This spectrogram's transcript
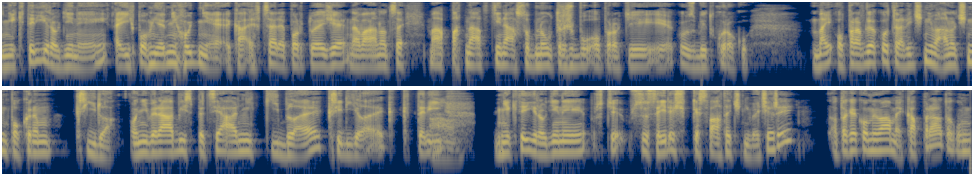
některé rodiny, a jich poměrně hodně, KFC reportuje, že na Vánoce má 15-násobnou tržbu oproti jako zbytku roku mají opravdu jako tradiční vánoční pokrm křídla. Oni vyrábí speciální kýble, křidílek, který Aha. Některé rodiny prostě se sejdeš ke sváteční večeři a tak jako my máme kapra, tak on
